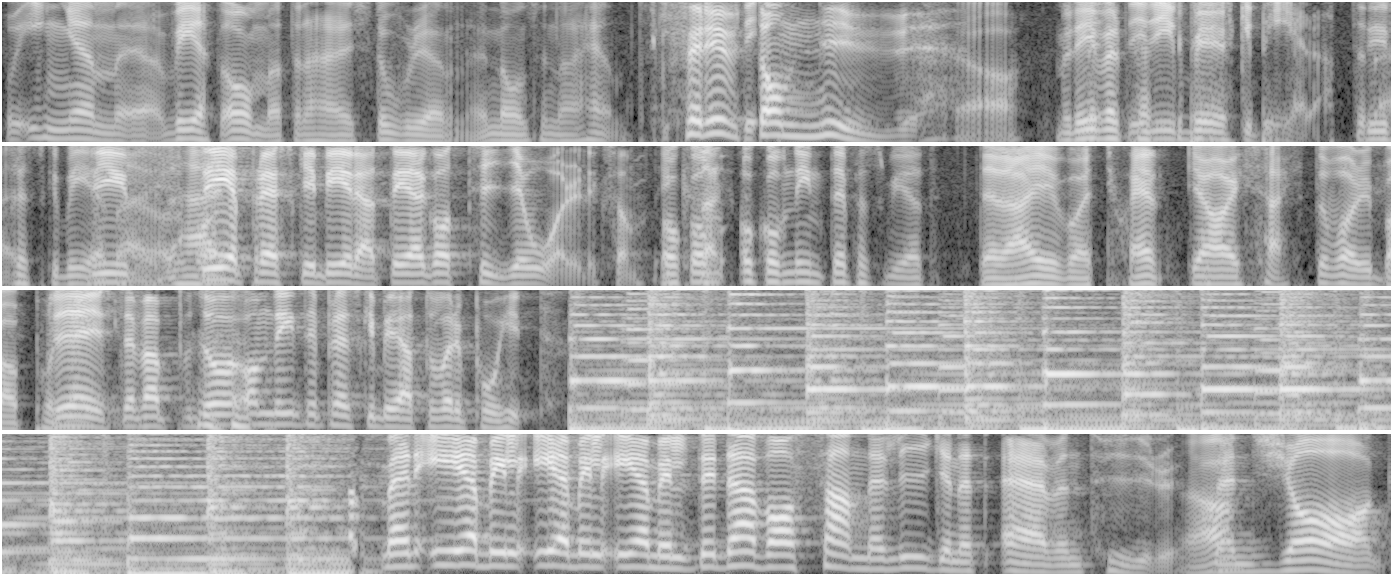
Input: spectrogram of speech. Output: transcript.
Och ingen eh, vet om att den här historien någonsin har hänt. Förutom nu. Ja. Men det är väl det är ju preskriber- preskriberat det Det är där. preskriberat. Det är, ju- det här- det är preskriberat, det har gått tio år liksom. och, om, Exakt. och om det inte är preskriberat, det där är ju bara ett skämt. Ja exakt, då var det ju bara på Precis, det var, då, om det inte är preskriberat då var det påhitt. Men Emil, Emil, Emil, det där var sannerligen ett äventyr. Ja. Men jag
